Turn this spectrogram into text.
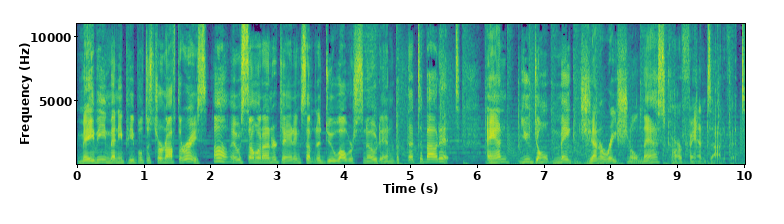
Maybe many people just turn off the race. Oh, it was somewhat entertaining, something to do while we're snowed in, but that's about it. And you don't make generational NASCAR fans out of it.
